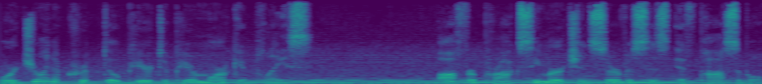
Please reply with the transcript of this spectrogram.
or join a crypto peer-to-peer -peer marketplace. Offer proxy merchant services if possible.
